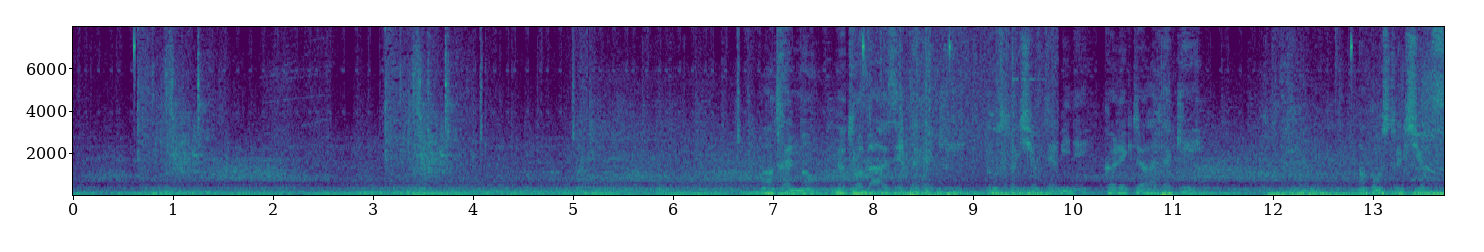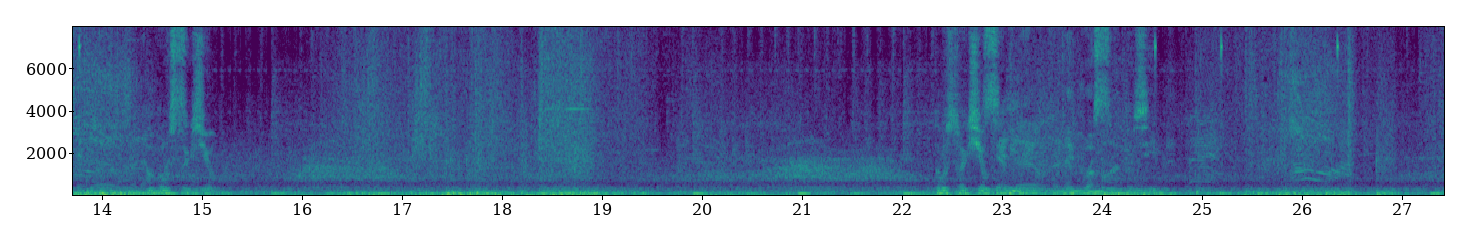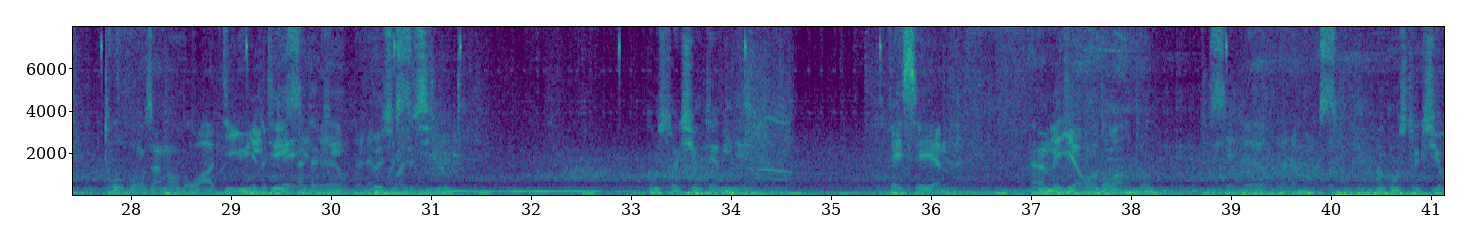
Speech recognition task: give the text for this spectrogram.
Entraînement. Notre base est attaquée. Construction terminée. Collecteur attaqué. En construction. En construction. Construction C'est terminée. l'heure de la Déploiement impossible. Trouvons un endroit digne de Unité attaquée. de la Besoin de silos. Construction terminée. TCM. Un meilleur endroit, non? C'est l'heure de la moisson. En construction.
